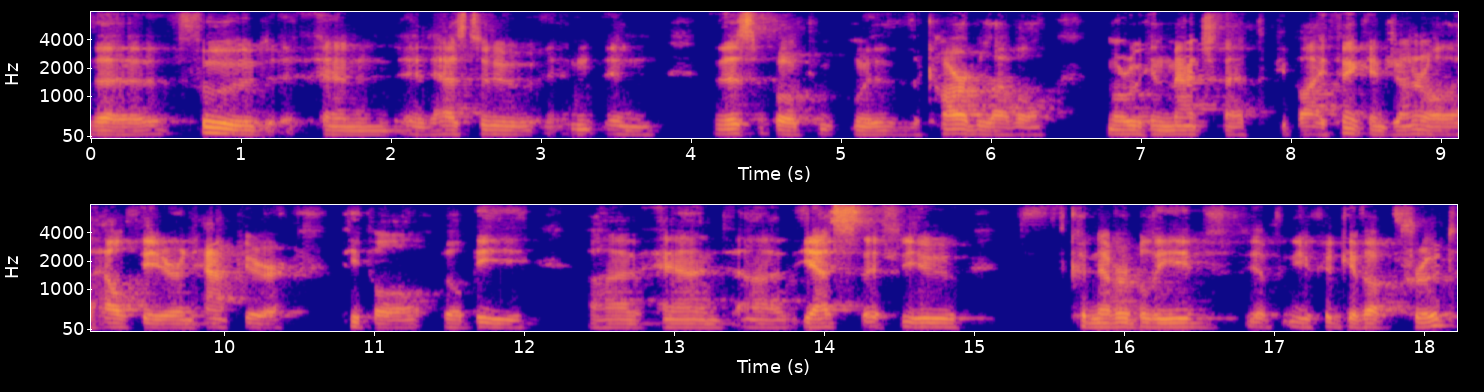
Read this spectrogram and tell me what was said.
the food and it has to do in, in, this book with the carb level The more we can match that to people. I think in general the healthier and happier people will be uh, and uh, yes if you could never believe if you could give up fruit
